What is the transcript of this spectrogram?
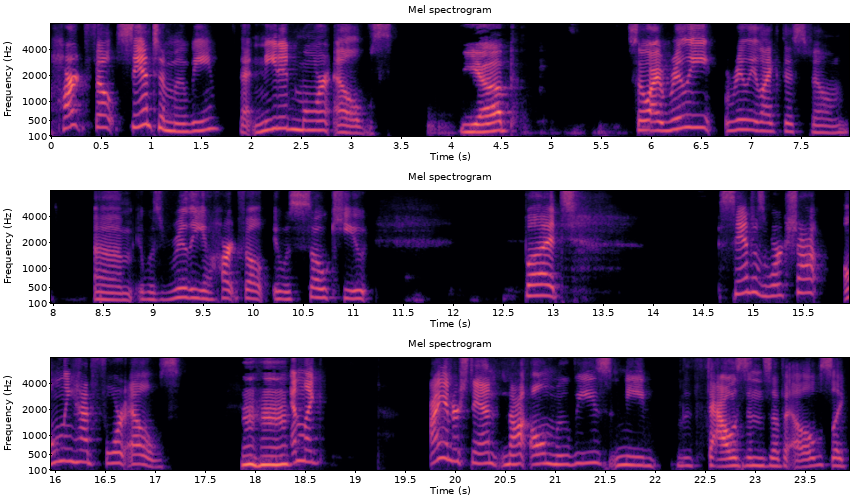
Heartfelt Santa movie that needed more elves. Yep. So I really, really like this film. Um, it was really heartfelt. It was so cute. But Santa's workshop only had four elves. Mm-hmm. And like, I understand not all movies need thousands of elves. Like,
